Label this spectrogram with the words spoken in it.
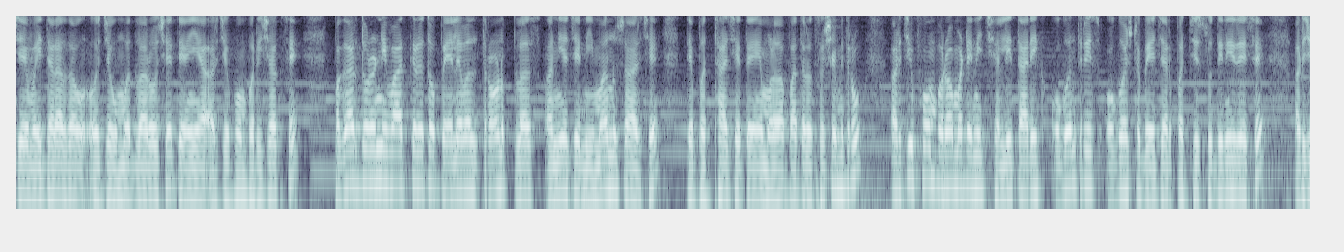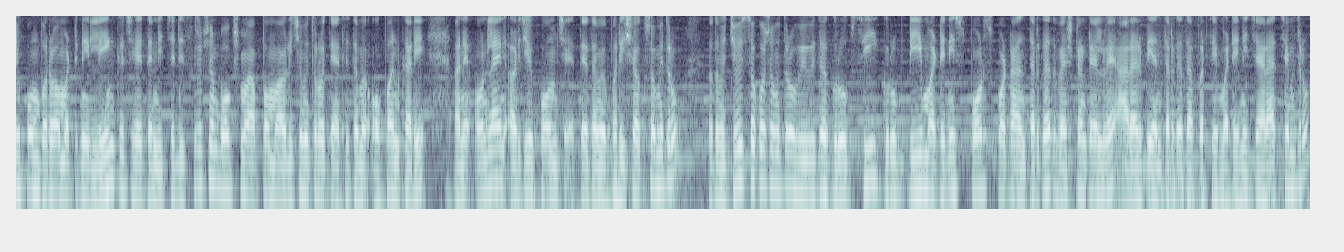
જે વય ધરાવતા જે ઉમેદવારો છે તે અહીંયા અરજી ફોર્મ ભરી શકશે. પગાર ધોરણની વાત કરીએ તો પે લેવલ ત્રણ પ્લસ અન્ય જે નિયમાનુસાર છે તે ભથ્થા છે તે મળવાપાત્ર થશે મિત્રો. અરજી ફોર્મ ભરવા માટેની છેલ્લી તારીખ ઓગણત્રીસ ઓગસ્ટ બે હજાર પચીસ સુધીની રહેશે. અરજી ફોર્મ ભરવા માટેની લિંક છે તે નીચે ડિસ્ક્રિપ્શન બોક્સમાં આપવામાં આવેલી છે મિત્રો. ત્યાંથી તમે ઓપન કરી અને ઓનલાઈન અરજી ફોર્મ છે તે તમે ભરી શકશો મિત્રો. તો તમે જોઈ શકો છો મિત્રો, વિવિધ ગ્રુપ સી, ગ્રુપ ડી માટેની સ્પોર્ટ્સ કોટા અંતર્ગત વેસ્ટર્ન રેલવે, આરઆરબી અંતર્ગત આ ભરતી માટેની જાહેરાત છે મિત્રો.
